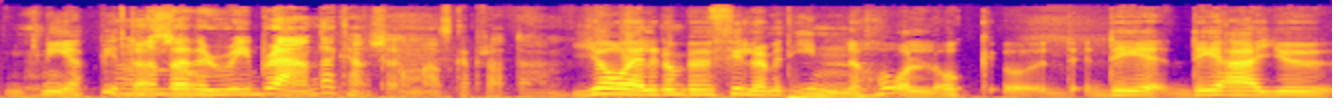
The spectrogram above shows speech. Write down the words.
knepigt. Mm, de alltså. behöver rebranda kanske om man ska prata om Ja eller de behöver fylla det med ett innehåll och, och det, det är ju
